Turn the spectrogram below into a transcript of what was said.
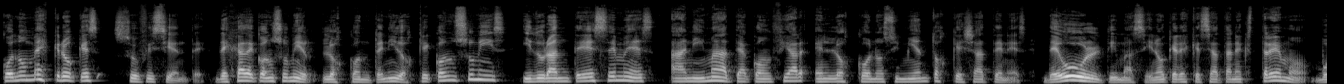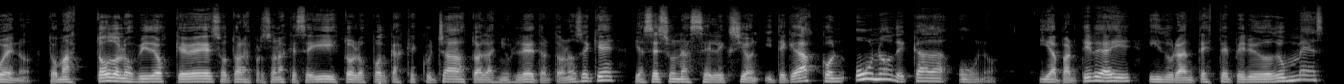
Con un mes creo que es suficiente. Deja de consumir los contenidos que consumís y durante ese mes animate a confiar en los conocimientos que ya tenés. De última, si no querés que sea tan extremo, bueno, tomás todos los videos que ves o todas las personas que seguís, todos los podcasts que escuchás, todas las newsletters, todo no sé qué, y haces una selección y te quedás con uno de cada uno. Y a partir de ahí, y durante este periodo de un mes,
